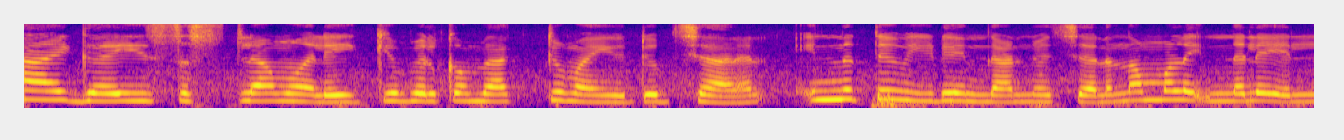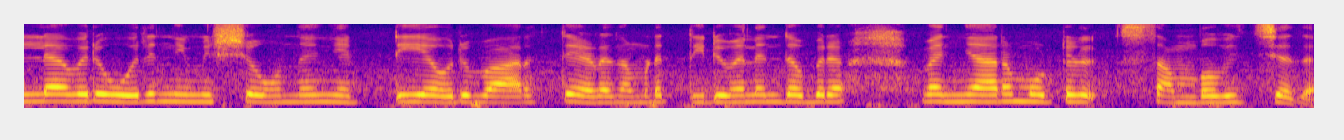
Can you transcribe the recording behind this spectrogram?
ഹായ് ഗൈസ് അസ്സാം വലൈക്കും welcome back to my YouTube channel ഇന്നത്തെ വീഡിയോ എന്താണെന്ന് വെച്ചാൽ നമ്മൾ ഇന്നലെ എല്ലാവരും ഒരു നിമിഷം ഒന്ന് ഞെട്ടിയ ഒരു വാർത്തയാണ് നമ്മുടെ തിരുവനന്തപുരം വെഞ്ഞാറമൂട്ടിൽ സംഭവിച്ചത്.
